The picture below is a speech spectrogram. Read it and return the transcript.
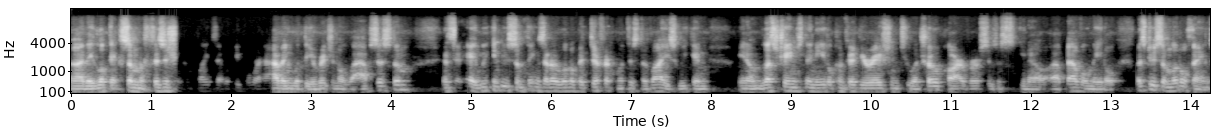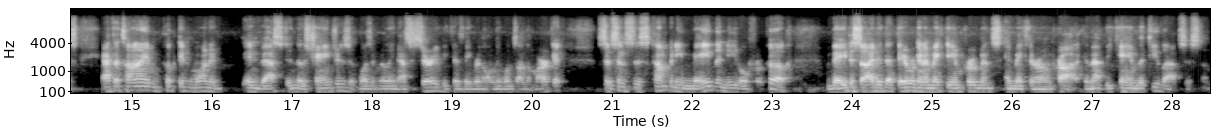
Uh, they looked at some of the physician complaints that people were having with the original lab system and said, hey, we can do some things that are a little bit different with this device. We can, you know, let's change the needle configuration to a trocar versus, a, you know, a bevel needle. Let's do some little things. At the time, Cook didn't want to invest in those changes. It wasn't really necessary because they were the only ones on the market. So since this company made the needle for Cook, they decided that they were going to make the improvements and make their own product. And that became the TLAB system.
